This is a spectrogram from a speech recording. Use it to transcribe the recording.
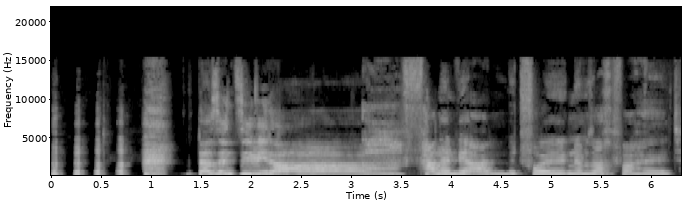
Da sind sie wieder. Oh, fangen wir an mit folgendem Sachverhalt.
